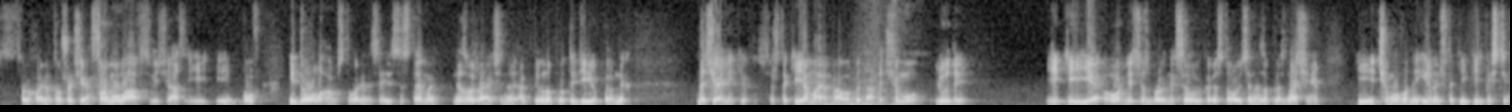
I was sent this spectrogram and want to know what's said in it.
з урахуванням того, що ще я формував свій час і, і був ідеологом створення цієї системи, незважаючи на активну протидію певних начальників, все ж таки я маю право питати, чому люди, які є гордістю збройних сил, використовуються не за призначенням, і чому вони гинуть в такій кількості.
